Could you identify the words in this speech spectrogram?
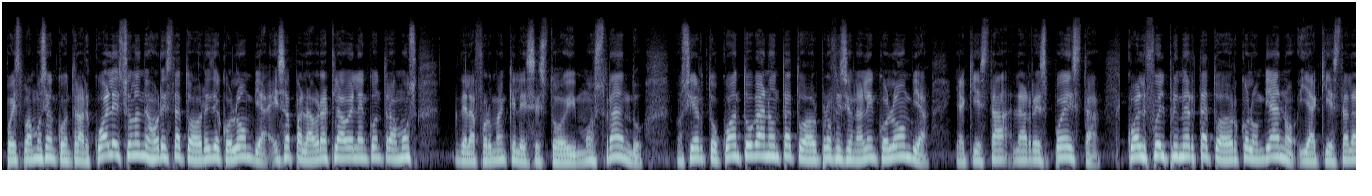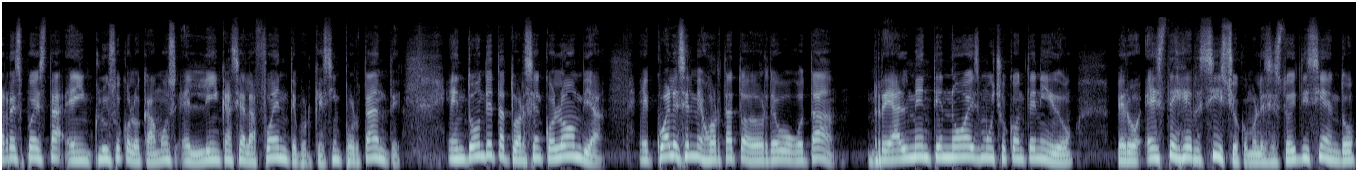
pues vamos a encontrar cuáles son los mejores tatuadores de Colombia. Esa palabra clave la encontramos de la forma en que les estoy mostrando, ¿no es cierto? ¿Cuánto gana un tatuador profesional en Colombia? Y aquí está la respuesta. ¿Cuál fue el primer tatuador colombiano? Y aquí está la respuesta e incluso colocamos el link hacia la fuente porque es importante. ¿En dónde tatuarse en Colombia? Eh, ¿Cuál es el mejor tatuador de Bogotá? Realmente no es mucho contenido, pero este ejercicio, como les estoy diciendo,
